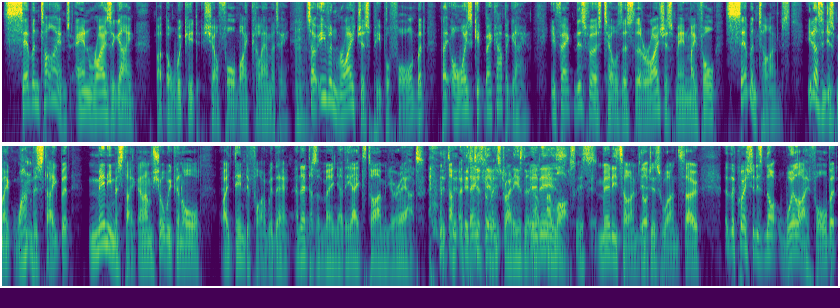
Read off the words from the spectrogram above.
seven times and rise again, but the wicked shall fall by calamity. Mm. So even righteous people fall, but they always get back up again. In fact, this verse tells us that a righteous man may fall seven times. He doesn't just make one mistake, but many mistakes. And I'm sure we can all identify with that. And that doesn't mean you're the eighth time and you're out. It's, no, it's just demonstrating, isn't it? It a, is. a lot. It's, Many times, yeah. not just one. So the question is not will I fall, but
